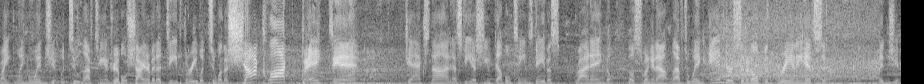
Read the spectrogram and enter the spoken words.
Right wing Wingett with two left hand dribbles. Scheierman a deep three with two on the shot clock. Banked in. Jacks nine. SDSU double teams Davis. Right angle. They'll swing it out left wing. Anderson an open three and he hits it. Wingett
